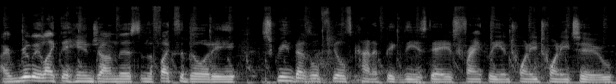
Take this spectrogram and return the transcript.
I really like the hinge on this and the flexibility. Screen bezel feels kind of big these days, frankly, in 2022.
